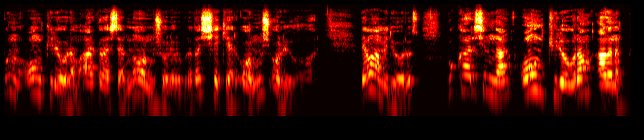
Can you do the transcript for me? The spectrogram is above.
bunun 10 kilogramı arkadaşlar ne olmuş oluyor burada? Şeker olmuş oluyor. Devam ediyoruz. Bu karışımdan 10 kilogram alınıp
